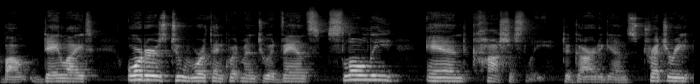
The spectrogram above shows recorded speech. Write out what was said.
about daylight, orders to Worth and Quitman to advance slowly and cautiously to guard against treachery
